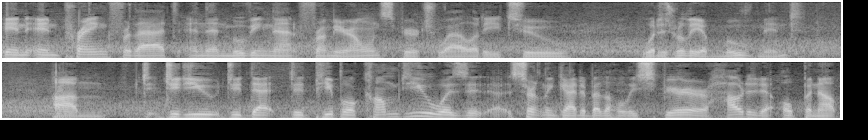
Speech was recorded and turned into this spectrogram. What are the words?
in in praying for that, and then moving that from your own spirituality to what is really a movement. Um, did you did that? Did people come to you? Was it uh, certainly guided by the Holy Spirit, or how did it open up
